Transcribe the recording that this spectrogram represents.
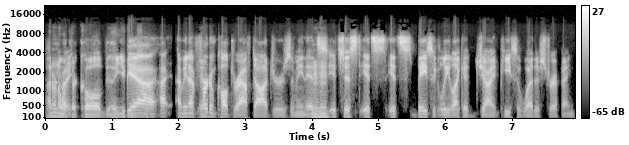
I don't know right. what they're called. Uh, you yeah, I, I, mean, I've yeah. heard them called draft dodgers. I mean, it's mm-hmm. it's just it's it's basically like a giant piece of weather stripping.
